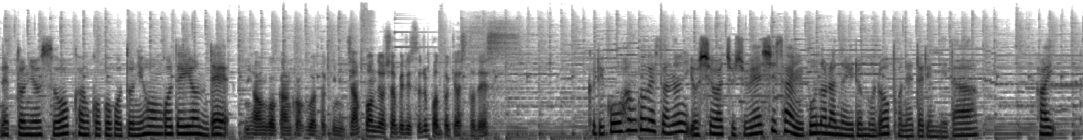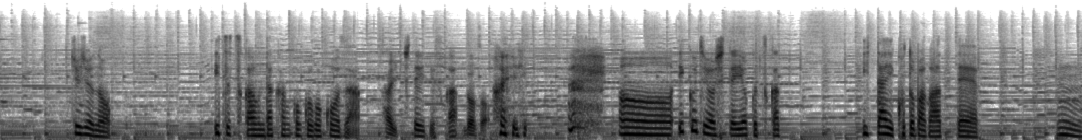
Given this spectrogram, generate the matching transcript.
ネットニュースを韓国語と日本語で読んで、日本語、韓国語ときにちゃんぽんでおしゃべりするポッドキャストです。 그리고 한국에서는 요시와 주주의 시사 일본어라는 이름으로 보내드립니다. はい。ジュジュのいつ使うんだ韓国語講座はい、していいですかどうぞ。はい。あー育児をしてよく使いたい言葉があって、うん。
